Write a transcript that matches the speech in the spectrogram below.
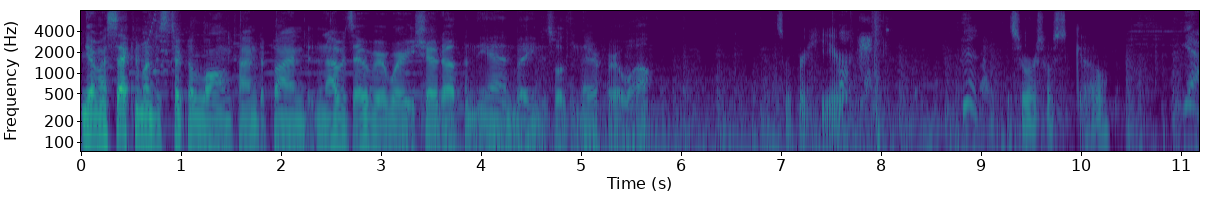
Yeah, my second one just took a long time to find, and I was over where he showed up in the end, but he just wasn't there for a while. It's over here. Is this where we're supposed to go? Yeah.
